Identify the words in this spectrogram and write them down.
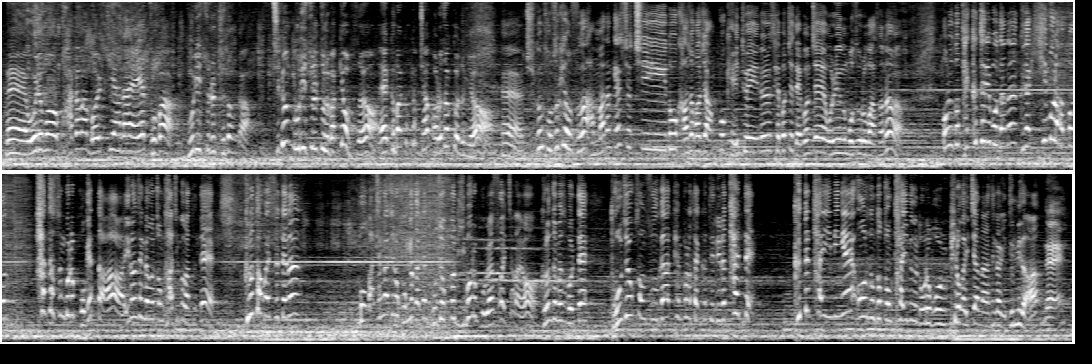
네, 오히려 뭐 과감한 멀티 하나에 도박, 무리수를 두던가. 지금 무리수를 둘 밖에 없어요. 예, 그만큼 격차가 벌어졌거든요. 예, 지금 손석희 선수가 가스 채취도 가져가지 않고 게이트웨이를 세 번째, 네 번째 올리는 모습으로 봐서는 어느 정도 tech tree보다는 그냥 힘으로 한번 한타 승부를 보겠다 이런 생각을 좀 가진 것 같은데 그렇다고 했을 때는 뭐 마찬가지로 공격할 때 도재욱도 reaver를 보유할 수가 있잖아요. 그런 점에서 볼 때 도재욱 선수가 templar tech tree를 탈 때 그때 타이밍에 어느 정도 좀 타이밍을 노려볼 필요가 있지 않나 생각이 듭니다. 네.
